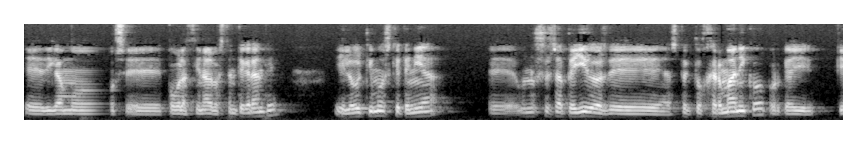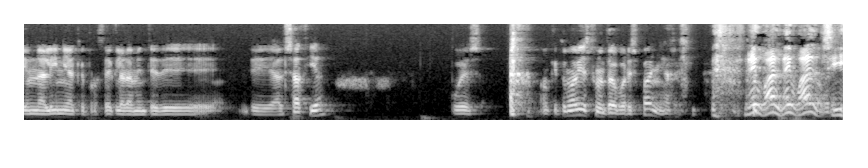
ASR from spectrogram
digamos, poblacional bastante grande. Y lo último es que tenía unos sus apellidos de aspecto germánico, porque hay, tiene una línea que procede claramente de, de Alsacia, pues Aunque tú me habías preguntado por España. Da igual, da igual, sí,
